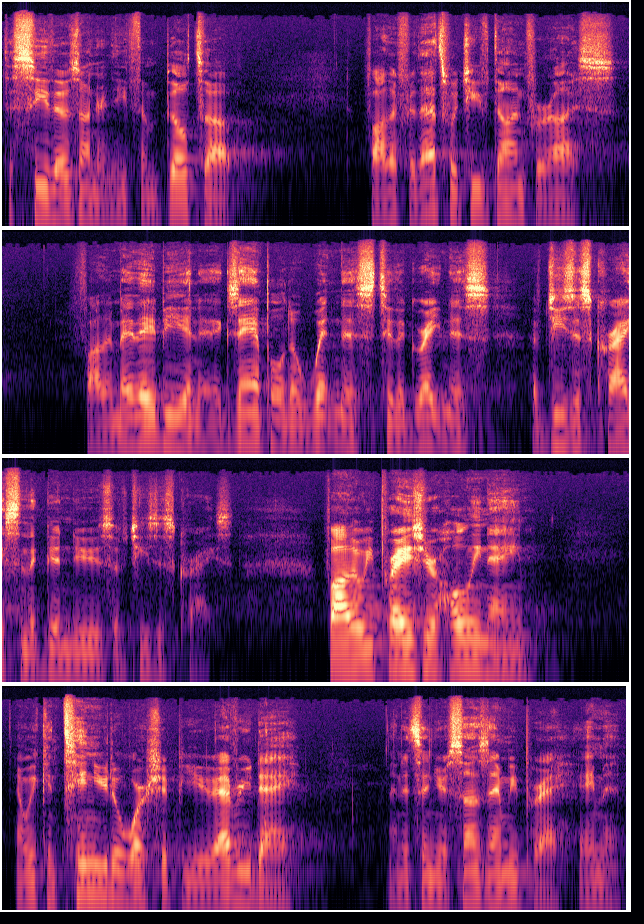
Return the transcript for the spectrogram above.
to see those underneath them built up. Father, for that's what you've done for us. Father, may they be an example and a witness to the greatness of Jesus Christ and the good news of Jesus Christ. Father, we praise your holy name. And we continue to worship you every day. And it's in your Son's name we pray. Amen.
